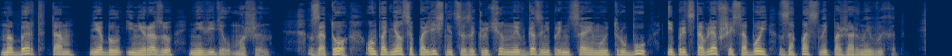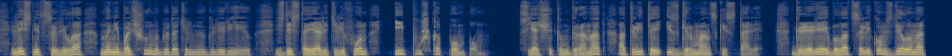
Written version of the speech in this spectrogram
Но Берт там не был и ни разу не видел машин. Зато он поднялся по лестнице, заключенной в газонепроницаемую трубу и представлявшей собой запасный пожарный выход. Лестница вела на небольшую наблюдательную галерею. Здесь стояли телефон и пушка помпом с ящиком гранат, отлитая из германской стали. Галерея была целиком сделана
